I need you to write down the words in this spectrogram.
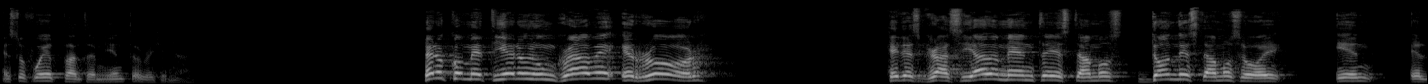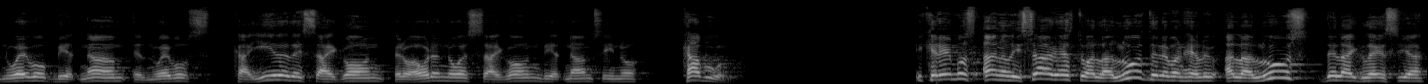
Eso fue el planteamiento original. Pero cometieron un grave error que desgraciadamente estamos donde estamos hoy en el nuevo Vietnam, el nuevo caída de Saigón, pero ahora no es Saigón, Vietnam, sino Kabul. Y queremos analizar esto a la luz del Evangelio, a la luz de la iglesia,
